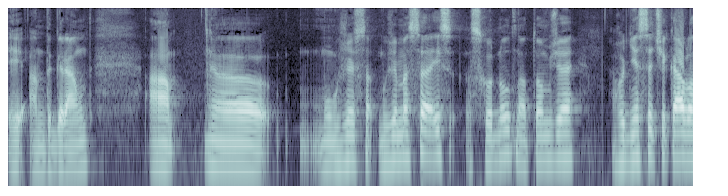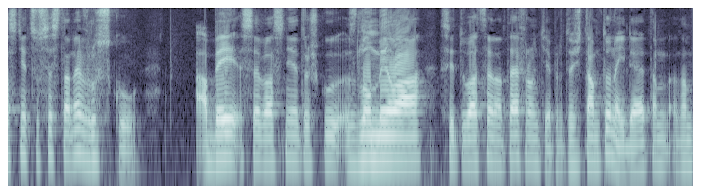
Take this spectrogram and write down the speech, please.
i underground. A eh, můžeme se i shodnout na tom, že hodně se čeká vlastně, co se stane v Rusku, aby se vlastně trošku zlomila situace na té frontě, protože tam to nejde, tam, tam,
